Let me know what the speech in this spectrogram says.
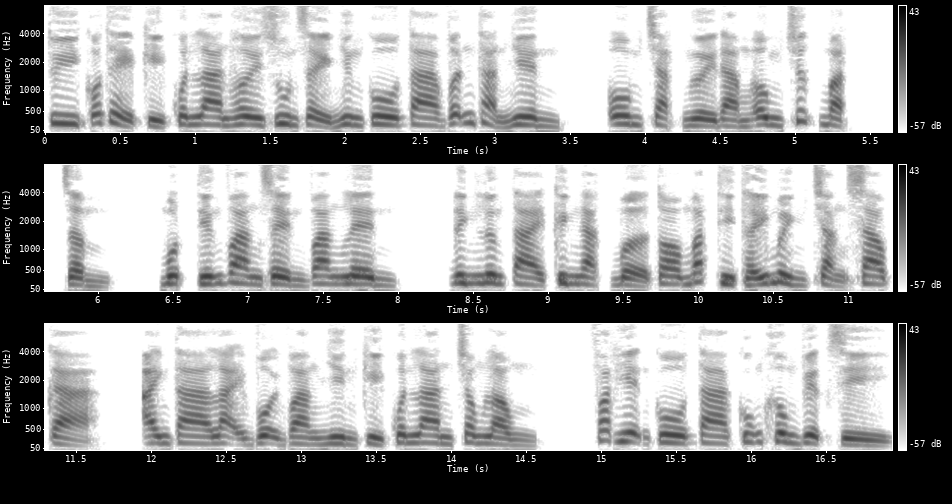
Tuy có thể kỳ quân Lan hơi run rẩy nhưng cô ta vẫn thản nhiên, ôm chặt người đàn ông trước mặt, rầm, một tiếng vang rền vang lên, đinh lương tài kinh ngạc mở to mắt thì thấy mình chẳng sao cả, anh ta lại vội vàng nhìn kỳ quân Lan trong lòng, phát hiện cô ta cũng không việc gì.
